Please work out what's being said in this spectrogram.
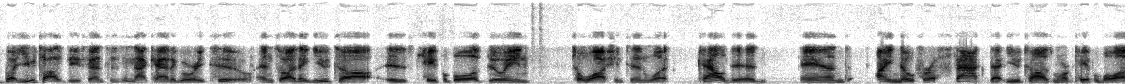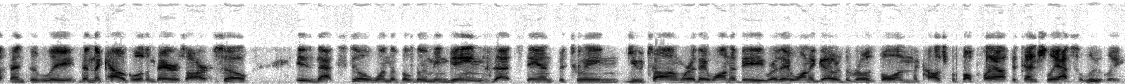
but Utah's defense is in that category too. And so I think Utah is capable of doing to Washington what Cal did. And I know for a fact that Utah is more capable offensively than the Cal Golden Bears are. So is that still one of the looming games that stands between Utah and where they want to be, where they want to go to the Rose Bowl and the college football playoff? Potentially, absolutely.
